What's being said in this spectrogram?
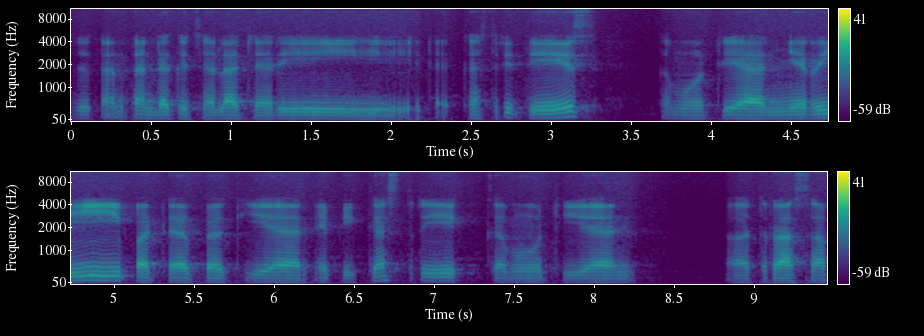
itu kan tanda gejala dari gastritis kemudian nyeri pada bagian epigastrik, kemudian e, terasa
